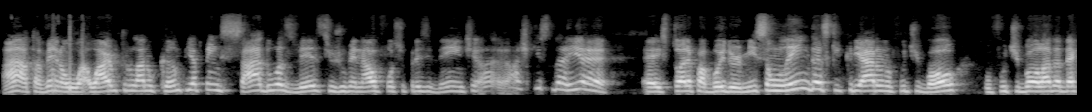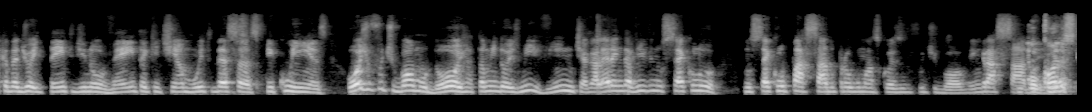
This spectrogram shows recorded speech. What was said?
Ah, tá vendo? O, o, árbitro lá no campo ia pensar duas vezes se o Juvenal fosse o presidente. Ah, eu acho que isso daí é, é história para boi dormir. São lendas que criaram no futebol o futebol lá da década de 80 de 90, que tinha muito dessas picuinhas. Hoje o futebol mudou, já estamos em 2020, a galera ainda vive no século no século passado para algumas coisas do futebol. É engraçado. Concordo, isso.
